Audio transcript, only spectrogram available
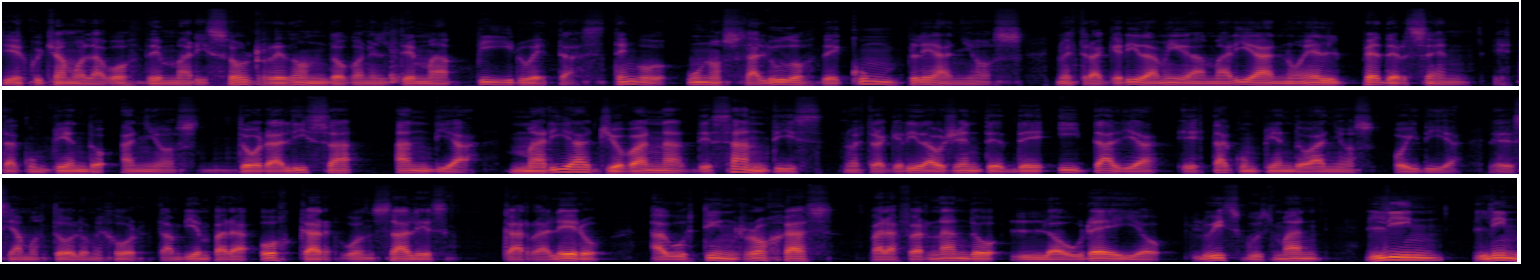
así escuchamos la voz de Marisol Redondo con el tema Piruetas. Tengo unos saludos de cumpleaños. Nuestra querida amiga María Noel Pedersen está cumpliendo años. Doralisa Andia. María Giovanna de Santis, nuestra querida oyente de Italia, está cumpliendo años hoy día. Le deseamos todo lo mejor. También para Óscar González Carralero, Agustín Rojas, para Fernando Loureiro, Luis Guzmán, Lynn,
